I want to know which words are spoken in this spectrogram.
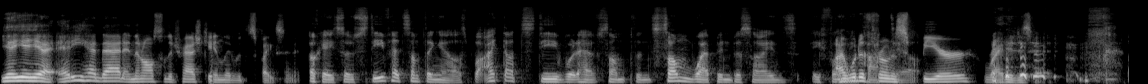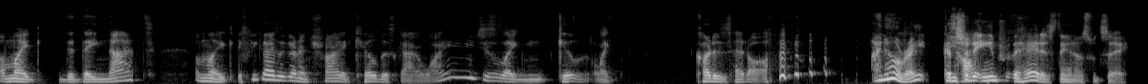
Yeah, yeah, yeah. Eddie had that, and then also the trash can lid with the spikes in it. Okay, so Steve had something else, but I thought Steve would have something, some weapon besides a. I would have thrown a spear right at his head. I'm like, did they not? I'm like, if you guys are gonna try to kill this guy, why didn't you just like kill, like, cut his head off? I know, right? 'Cause He should have Hop- aimed for the head, as Thanos would say.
